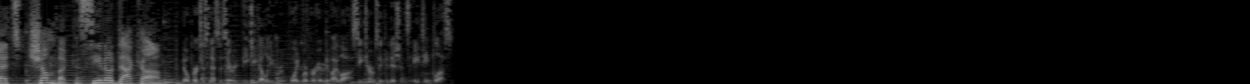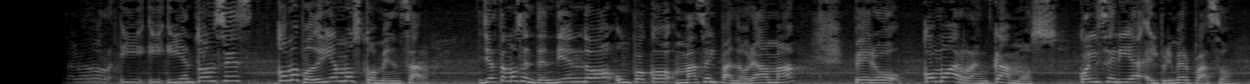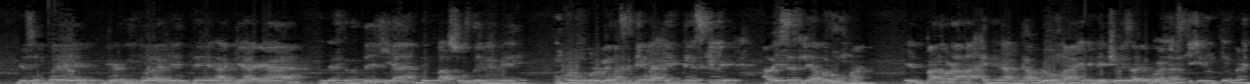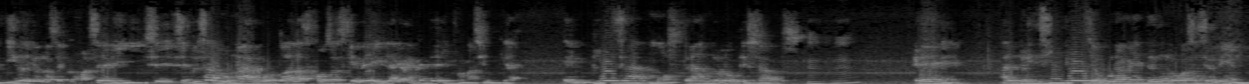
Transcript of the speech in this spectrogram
That's chumbacasino.com. No purchase necessary. BGW. Void were prohibited by law. See terms and conditions. 18 plus. Salvador, y, y, y entonces, ¿cómo podríamos comenzar? Ya estamos entendiendo un poco más el panorama, pero ¿cómo arrancamos? ¿Cuál sería el primer paso? Yo siempre remito a la gente a que haga la estrategia de pasos de bebé. Uno de los problemas que tiene la gente es que a veces le abruma el panorama general, le abruma el hecho de saber, bueno, es que yo no estoy emprendido, yo no sé cómo hacer y, se, se empieza a abrumar por todas las cosas que ve y la gran cantidad de información que hay. Empieza mostrando lo que sabes. Créeme, al principio seguramente no lo vas a hacer bien.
